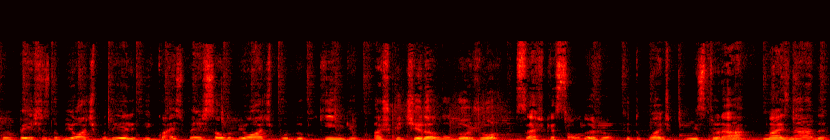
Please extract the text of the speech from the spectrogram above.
com peixes do biótipo dele. E quais peixes são do biótipo do King? Acho que tirando o dojo, Acho que é só o dojo. que tu pode misturar, mais nada.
